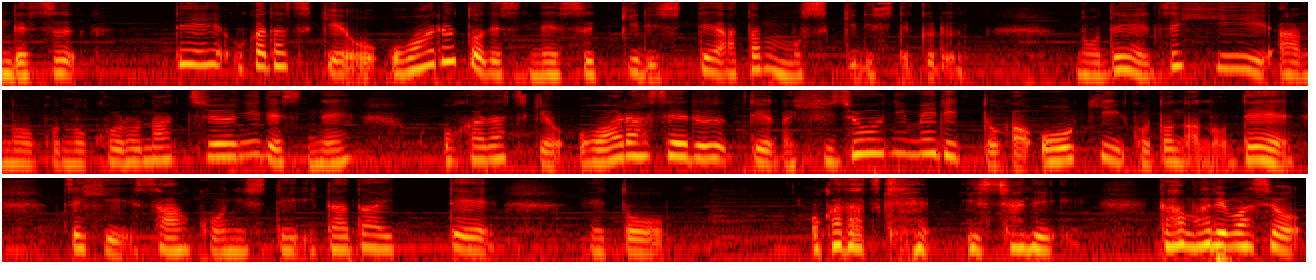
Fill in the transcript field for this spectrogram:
んです。でお片付けを終わるとですねすっきりして頭もすっきりしてくるのでぜひあのこのコロナ中にですねお片付けを終わらせるっていうのは非常にメリットが大きいことなのでぜひ参考にしていただいて、えっと、お片付け一緒に頑張りましょう。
